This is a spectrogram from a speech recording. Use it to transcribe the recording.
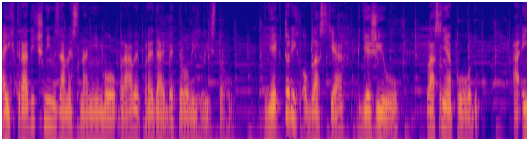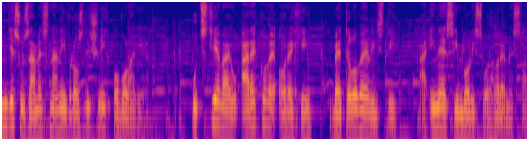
a ich tradičným zamestnaním bol práve predaj betelových listov. V niektorých oblastiach, kde žijú, vlastnia pôdu a inde sú zamestnaní v rozličných povolaniach. Uctievajú arekové orechy, betelové listy a iné symboly svojho remesla.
